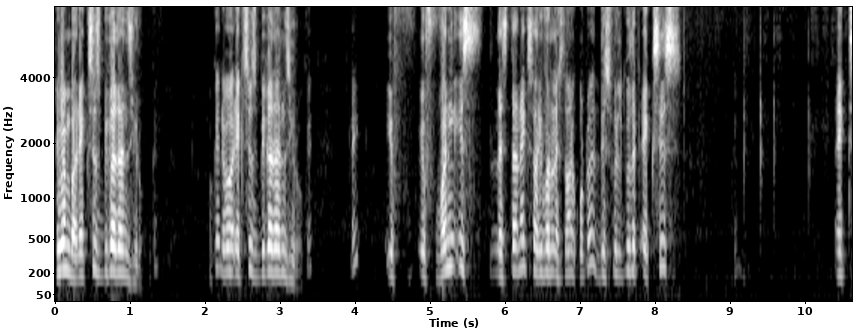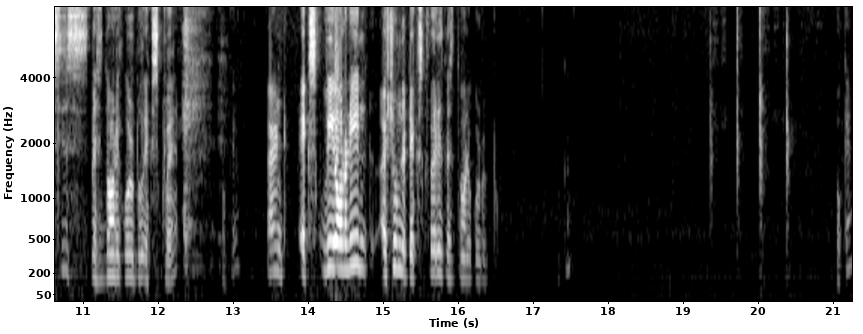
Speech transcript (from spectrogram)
Remember x is bigger than 0 okay? Okay remember x is bigger than 0 okay if if 1 is less than x or even less than or equal to this will give that x is x is less than or equal to x square okay? And x we already assume that x square is less than or equal to 2 okay? Okay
